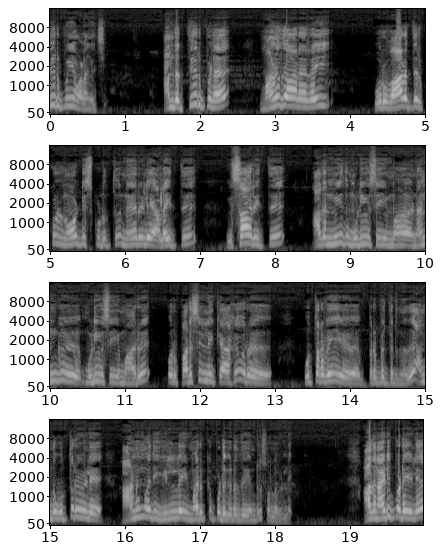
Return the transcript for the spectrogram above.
தீர்ப்பையும் வழங்குச்சு. அந்த தீர்ப்பில் மனுதாரரை ஒரு வாரத்திற்குள் நோட்டீஸ் கொடுத்து நேரிலே அழைத்து விசாரித்து அதன் மீது முடிவு செய்யுமா நன்கு முடிவு செய்யுமாறு ஒரு பரிசீலனைக்காக ஒரு உத்தரவை பிறப்பித்திருந்தது. அந்த உத்தரவிலே அனுமதி இல்லை மறுக்கப்படுகிறது என்று சொல்லவில்லை. அதன் அடிப்படையிலே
